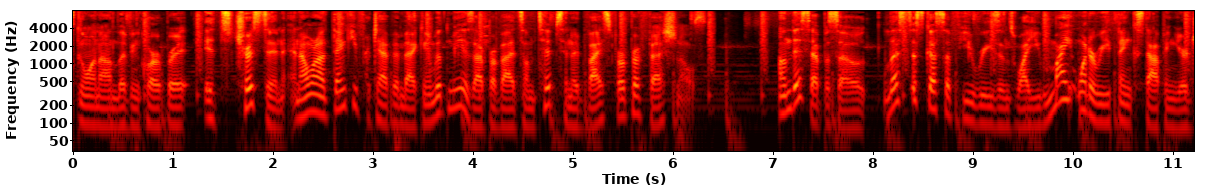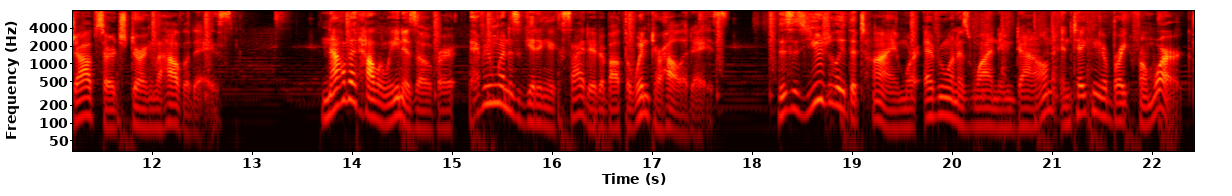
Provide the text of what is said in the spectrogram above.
going on, Living Corporate? It's Tristan, and I want to thank you for tapping back in with me as I provide some tips and advice for professionals. On this episode, let's discuss a few reasons why you might want to rethink stopping your job search during the holidays. Now that Halloween is over, everyone is getting excited about the winter holidays. This is usually the time where everyone is winding down and taking a break from work.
